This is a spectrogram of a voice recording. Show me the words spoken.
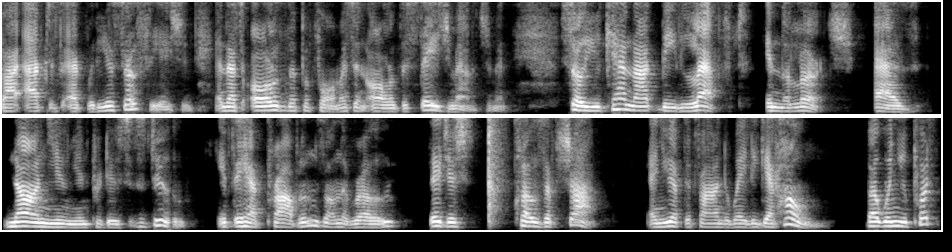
by Actors Equity Association. And that's all of the performers and all of the stage management. So you cannot be left in the lurch as non union producers do. If they have problems on the road, they just close up shop and you have to find a way to get home. But when you put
